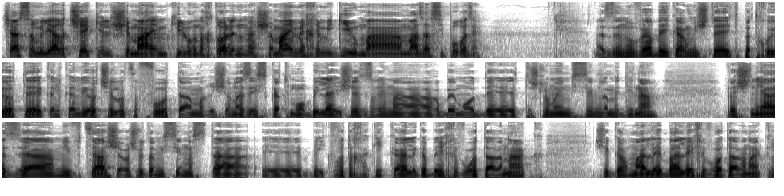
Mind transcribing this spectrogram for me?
19 מיליארד שקל, שמה הם כאילו נחתו עלינו מהשמיים, איך הם הגיעו, מה, מה זה הסיפור הזה? אז זה נובע בעיקר משתי התפתחויות uh, כלכליות שלא צפו אותם. הראשונה זה עסקת מובילאיי שהזרימה הרבה מאוד uh, תשלומי מיסים למדינה, והשנייה זה המבצע שרשות המיסים עשתה uh, בעקבות החקיקה לגבי חברות הארנק, שגרמה לבעלי חברות הארנק ל,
